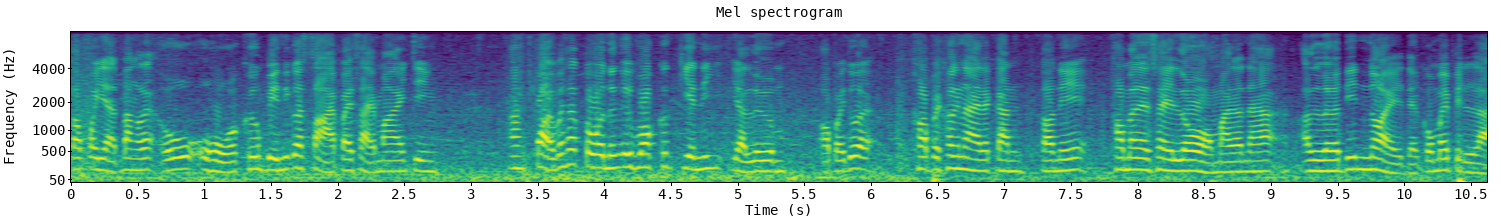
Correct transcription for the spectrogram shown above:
ต้องประหยัดบ้างแล้ว โอ้โห เครื่องบินนี่ก็สายไปสายมาจริง อะ ปล่อยไว้สักตัวหนึ่งไอ้วอลก็เกียร์นี้อย่าลืม เอาไปด้วย เข้าไปข้างในแล้วกัน ตอนนี้เข้ามาในไซโลของมาแล้วนะฮะ อันเลอร์นิดหน่อยแต่ก็ไม่เป็นไร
